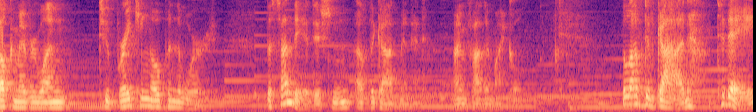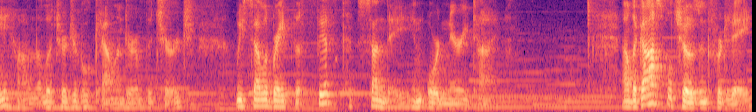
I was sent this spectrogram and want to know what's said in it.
Welcome, everyone, to Breaking Open the Word, the Sunday edition of the God Minute. I'm Father Michael. Beloved of God, today on the liturgical calendar of the Church, we celebrate the fifth Sunday in Ordinary Time. Now, the Gospel chosen for today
